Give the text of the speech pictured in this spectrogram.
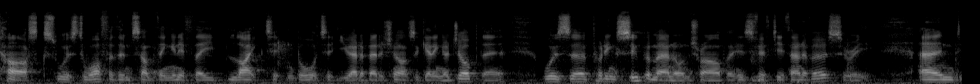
tasks was to offer them something, and if they liked it and bought it, you had a better chance of getting a job there, was uh, putting Superman on trial for his 50th anniversary. And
